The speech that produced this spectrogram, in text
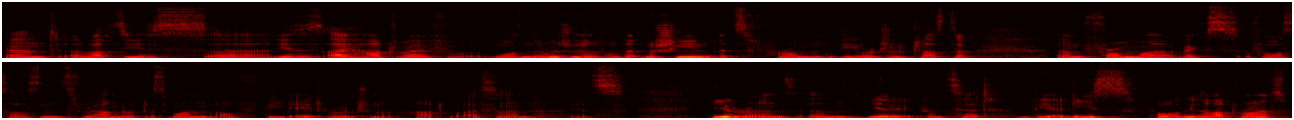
and uh, but this uh, DSSI hard drive wasn't original from that machine. It's from the original cluster um, from uh, VAX 4300 as one of the eight original hard drives and it's here and um, here you can set the IDs for the hard drives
